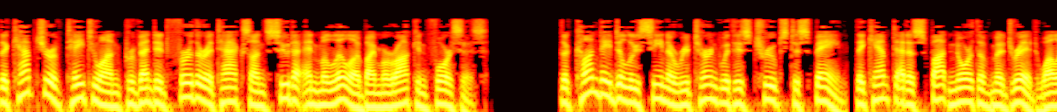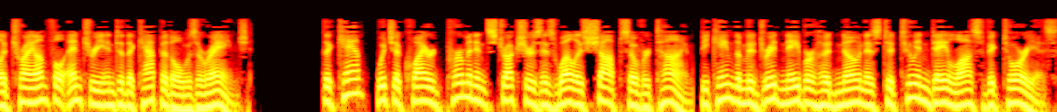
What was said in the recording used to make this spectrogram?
the capture of Tétouan prevented further attacks on Ceuta and Melilla by Moroccan forces. The Conde de Lucena returned with his troops to Spain, they camped at a spot north of Madrid while a triumphal entry into the capital was arranged. The camp, which acquired permanent structures as well as shops over time, became the Madrid neighborhood known as Tetuan de las Victorias.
